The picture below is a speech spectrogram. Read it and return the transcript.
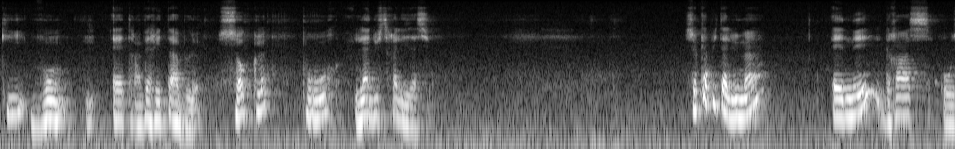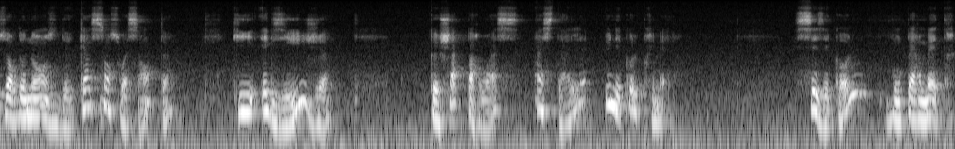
qui vont être un véritable socle pour l'industrialisation. Ce capital humain est né grâce aux ordonnances de 1560 qui exigent que chaque paroisse installe une école primaire. Ces écoles vont permettre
